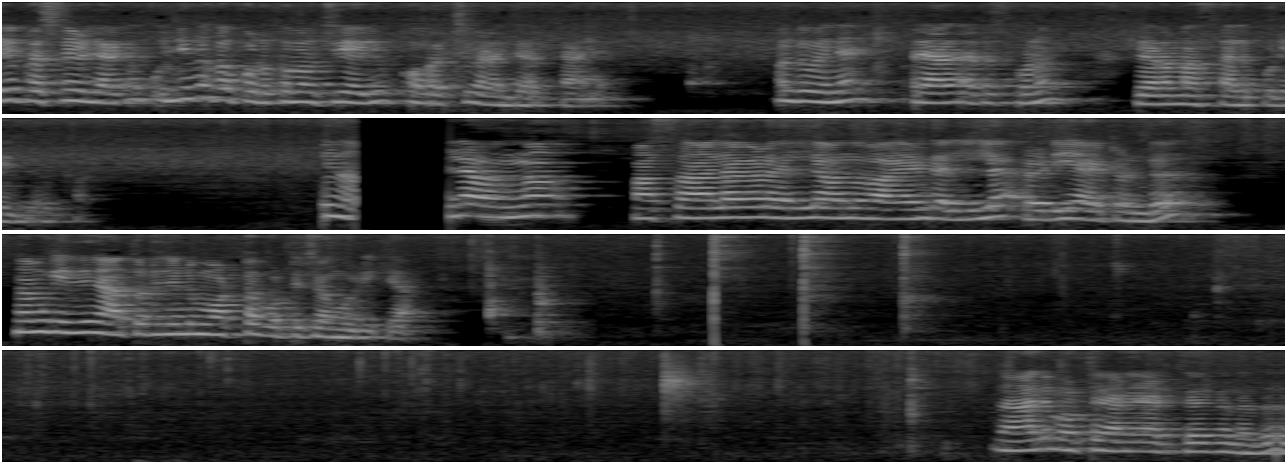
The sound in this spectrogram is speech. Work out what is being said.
എരിവ് പ്രശ്നമില്ലായിരിക്കും കുഞ്ഞുങ്ങൾക്ക് കൊടുക്കുമ്പോൾ ഇച്ചിരി എരിവ് കുറച്ച് വേണം ചേർക്കാൻ. നമുക്ക് പിന്നെ ഒരു അര സ്പൂണ് ഗരം മസാലപ്പൊടിയും ചേർക്കാം. എല്ലാം ഒന്ന് മസാലകളെല്ലാം ഒന്ന് വഴണ്ട എല്ലാം റെഡി ആയിട്ടുണ്ട്. നമുക്ക് ഇതിനകത്തോട്ട് ഇതിന്റെ മുട്ട പൊട്ടിച്ചങ്ങ് ഒഴിക്കാം. നാല് മുട്ടയാണ് ഞാൻ എടുത്തേക്കുന്നത്.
